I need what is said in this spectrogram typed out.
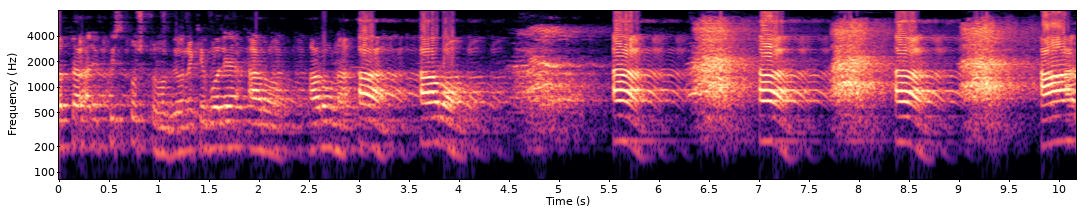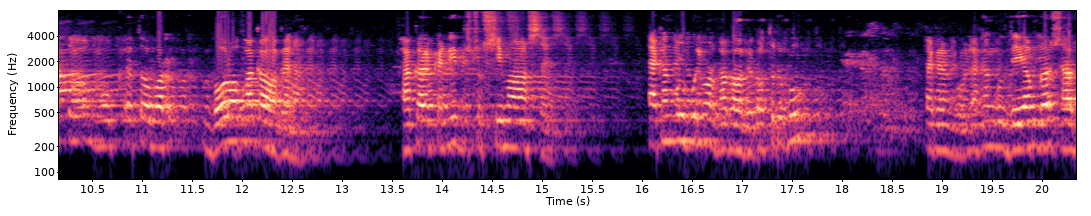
হামজাটা আরেকটু স্পষ্ট হবে। অনেকে বলে আরও আরও না, আ, আরও। আ আ আ তো মুখ এত বড় ফাঁকা হবে না। ফাঁকার একটা নির্দিষ্ট সীমা আছে। পরিমাণ ফাঁকা হবে। কতটুকু? এক আঙ্গুল। দিয়ে আমরা সাত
